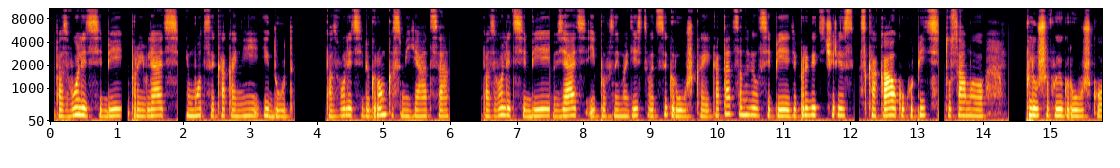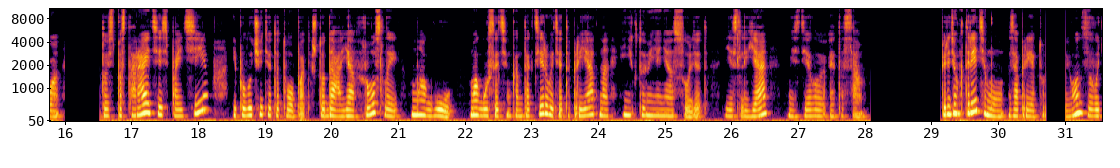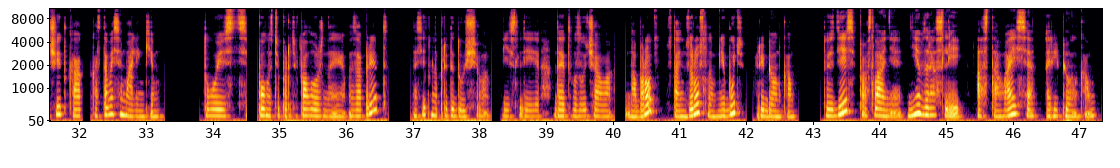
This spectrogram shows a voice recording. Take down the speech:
позволить себе проявлять эмоции, как они идут, позволить себе громко смеяться, позволить себе взять и повзаимодействовать с игрушкой, кататься на велосипеде, прыгать через скакалку, купить ту самую плюшевую игрушку. То есть постарайтесь пойти и получить этот опыт, что да, я взрослый, могу, могу с этим контактировать, это приятно, и никто меня не осудит, если я не сделаю это сам. Перейдем к третьему запрету. И он звучит как «оставайся маленьким». То есть полностью противоположный запрет относительно предыдущего. Если до этого звучало наоборот, стань взрослым, не будь ребенком, то здесь послание не взрослей, оставайся ребенком.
